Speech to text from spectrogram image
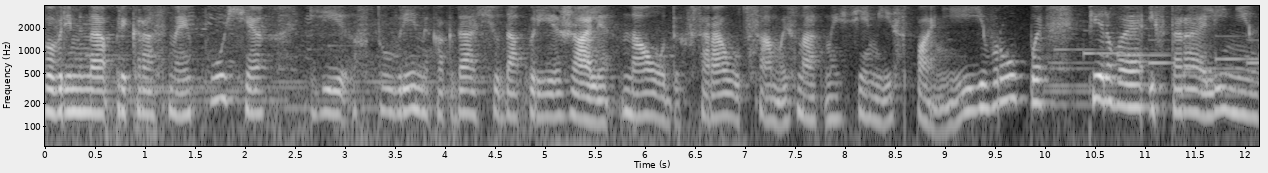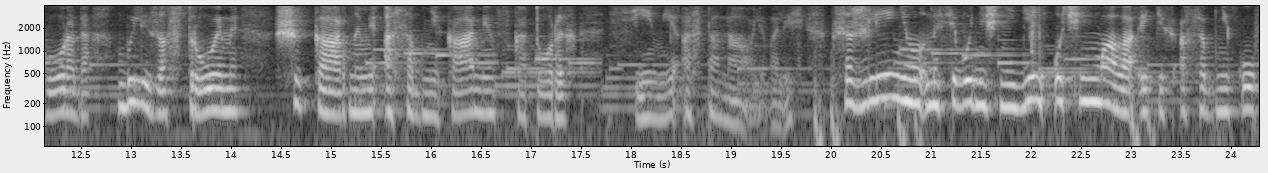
Во времена прекрасной эпохи и в то время, когда сюда приезжали на отдых в Сараут самые знатные семьи Испании и Европы, первая и вторая линии города были застроены шикарными особняками, в которых семьи останавливались. К сожалению, на сегодняшний день очень мало этих особняков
